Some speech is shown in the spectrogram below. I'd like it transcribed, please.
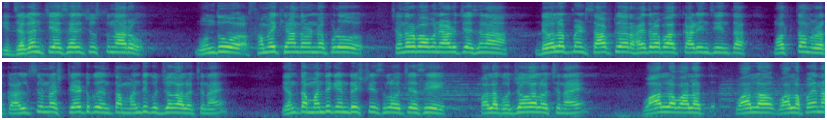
ఈ జగన్ చేసేది చూస్తున్నారు. ముందు సమైక్యాంధ్ర ఉన్నప్పుడు చంద్రబాబు నాయుడు చేసిన డెవలప్మెంట్ సాఫ్ట్వేర్ హైదరాబాద్ కాడించి ఇంత మొత్తం కలిసి ఉన్న స్టేట్కు ఎంతమందికి ఉద్యోగాలు వచ్చినాయి ఎంతమందికి ఇండస్ట్రీస్లో వచ్చేసి వాళ్ళకు ఉద్యోగాలు వచ్చినాయి వాళ్ళ వాళ్ళ వాళ్ళ వాళ్ళ పైన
